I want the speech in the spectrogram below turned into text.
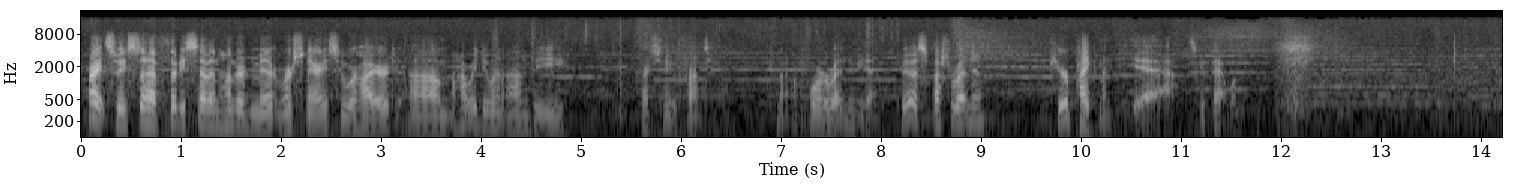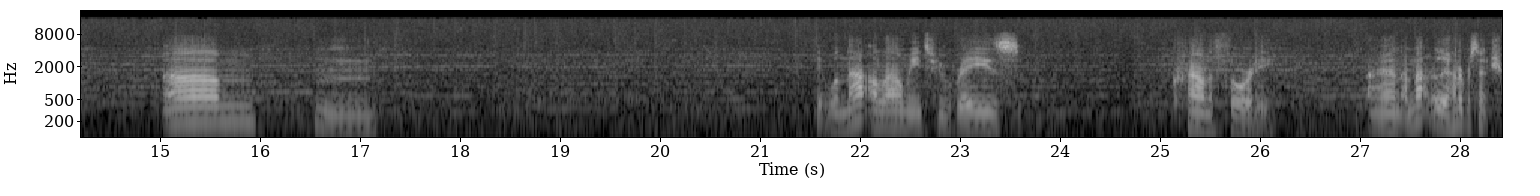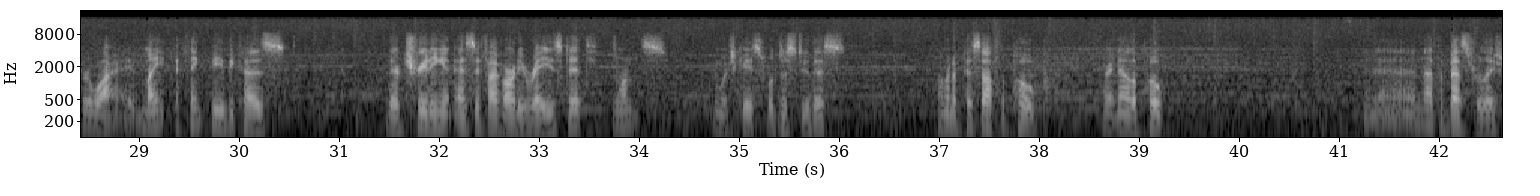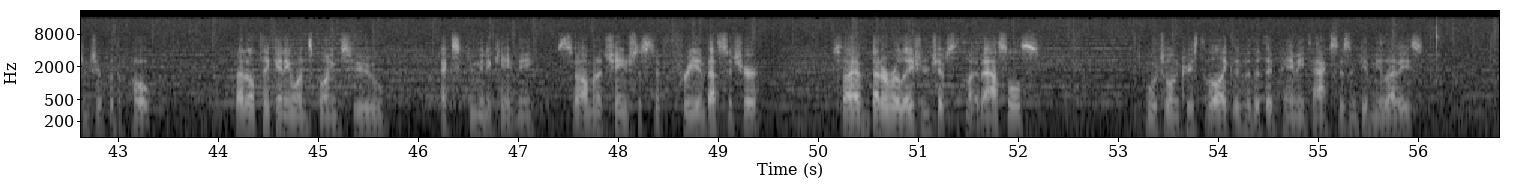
Alright, so we still have 3,700 mer mercenaries who were hired. Um, how are we doing on the retinue front? Cannot afford a retinue yet. Do we have a special retinue? Pure pikemen. Yeah, let's get that one. Um, hmm. It will not allow me to raise crown authority. And I'm not really 100% sure why. It might, I think, be because they're treating it as if I've already raised it once. In which case, we'll just do this. I'm going to piss off the Pope. Right now, the Pope... Eh, not the best relationship with the Pope. But I don't think anyone's going to excommunicate me. So I'm going to change this to free investiture. So I have better relationships with my vassals. Which will increase the likelihood that they pay me taxes and give me levies.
